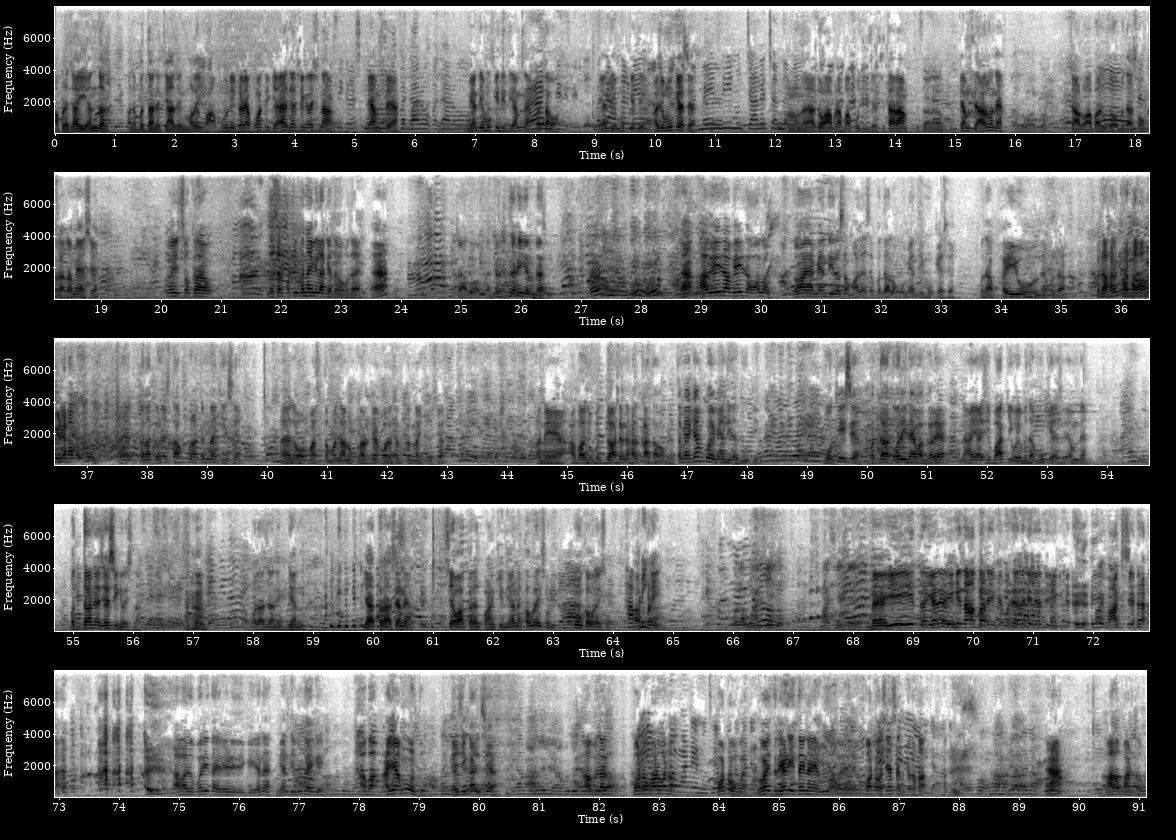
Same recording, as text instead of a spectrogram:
આપણે જઈએ અંદર અને બધાને ત્યાં જઈને મળી. બાપુની ઘરે પહોંચી ગયા હે? જય શ્રી કૃષ્ણ. કેમ છે? પધારો પધારો. મહેંદી મૂકી દીધી એમને બતાવો. મહેંદી મૂકી દીધી. હજુ મૂકે છે? ચાલે છે આ જો આપણા બાપુજી છે સીતારામ. સીતારામ. કેમ છે? સારું ને? ચાલો આ બાજુ જો બધા છોકરા રમે છે. છોકરા લસરપટ્ટી બનાવી લાગે તમે બધા હે? ચાલો આપણે ઘરે અંદર. હે? હા બેહી જાઓ હાલો. તો અહીંયા મહેંદી રસમ હાલે છે. બધા લોકો મહેંદી મૂકે છે. બધા ફૈયું ને બધા બધા હરખા મળ્યા અહીંયા પેલા ગણેશ સ્થાપના કરી છે. અહીંયા જો મસ્ત મજાનું ઘર ડેકોરેશન કરી નાખ્યું છે. અને આ બાજુ બધા છે ને હરખા થવા મળ્યા તમે કેમ કોઈ મહેંદી નથી મૂકી? મૂકી છે. બધા દોરીને આવ્યા ઘરે. અને અહીંયા હજી બાકી હોય બધા મૂકે છે એમને. બધાને જય શ્રી કૃષ્ણ. વરાજાની બેન યાત્રા છે ને સેવા કરે છે ભાણકીની. એને ખવડાવીશું ને શું ખવડાવીશું ફાફડી. ને ઈ ઈ- એને ઈ ના પાડી કે મને નહીં લેતી. કે ઈ માગશે. આ બાજુ ફરી થાય રેડી થઈ ગઈ. હે મહેંદી મુકાઈ ગઈ. આ બા અહીંયા શું હતું? હજી કાલ છે. આ બધા ફોટો મારવાનો. ફોટો રોજ રેડી થઈને અહીંયા ફોટો સેશન કરવા. હે? હાલો પાડતો.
